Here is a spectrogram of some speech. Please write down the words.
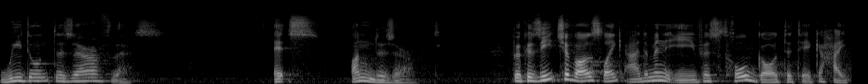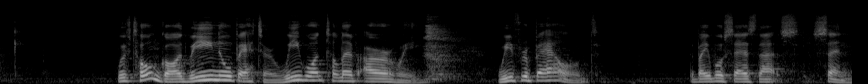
we don't deserve this. It's undeserved. Because each of us, like Adam and Eve, has told God to take a hike. We've told God we know better. We want to live our way. We've rebelled. The Bible says that's sin.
